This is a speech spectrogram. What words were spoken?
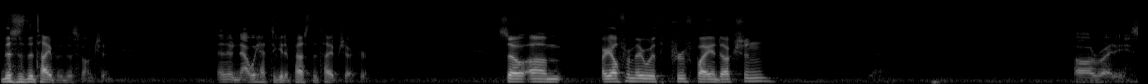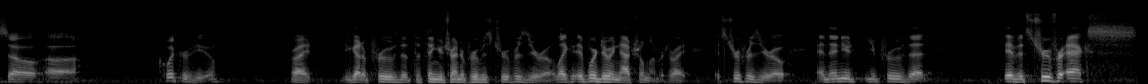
This is the type of this function. And then now we have to get it past the type checker. So um, are y'all familiar with proof by induction? Alrighty, so uh, quick review, right? You got to prove that the thing you're trying to prove is true for zero. Like if we're doing natural numbers, right? It's true for zero, and then you, you prove that if it's true for x,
